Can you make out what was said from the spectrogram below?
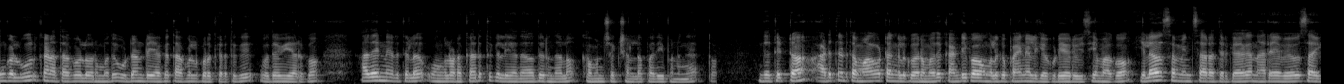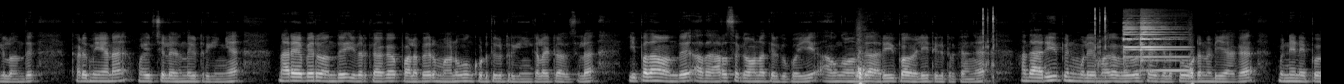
உங்கள் ஊருக்கான தகவல் வரும்போது உடனடியாக தகவல் கொடுக்கறதுக்கு உதவியாக இருக்கும். அதே நேரத்தில் உங்களோட கருத்துக்கள் ஏதாவது இருந்தாலும் கமெண்ட் செக்ஷனில் பதிவு பண்ணுங்கள் இந்த திட்டம் அடுத்தடுத்த மாவட்டங்களுக்கு வரும்போது கண்டிப்பாக உங்களுக்கு பயனளிக்கக்கூடிய ஒரு விஷயமாகும். இலவச மின்சாரத்திற்காக நிறைய விவசாயிகள் வந்து கடுமையான முயற்சியில் இருந்துகிட்டு இருக்கீங்க. நிறைய பேர் வந்து இதற்காக பல பேர் மனுவும் கொடுத்துக்கிட்டு இருக்கீங்க கலெக்டர் ஆஃபீஸில் இப்போ தான் வந்து அதை அரசு கவனத்திற்கு போய் அவங்க வந்து அறிவிப்பாக வெளியிட்டுக்கிட்டு இருக்காங்க. அந்த அறிவிப்பின் மூலியமாக விவசாயிகளுக்கு உடனடியாக மின் இணைப்பு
